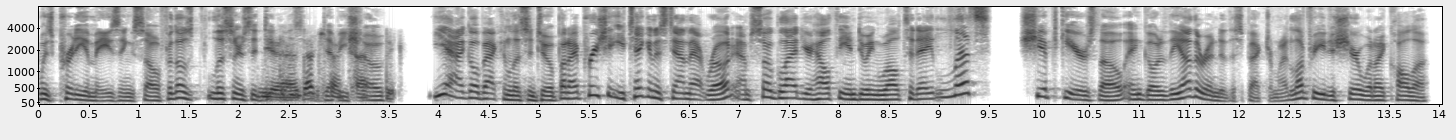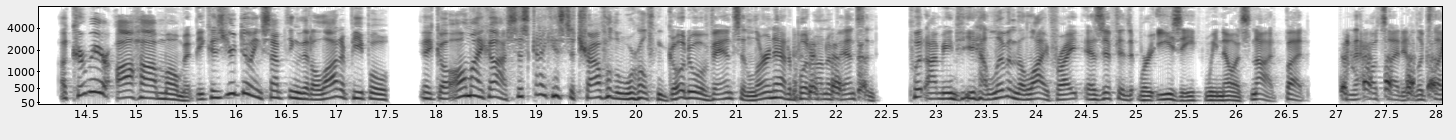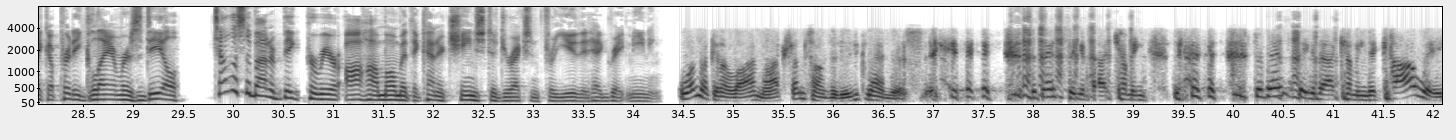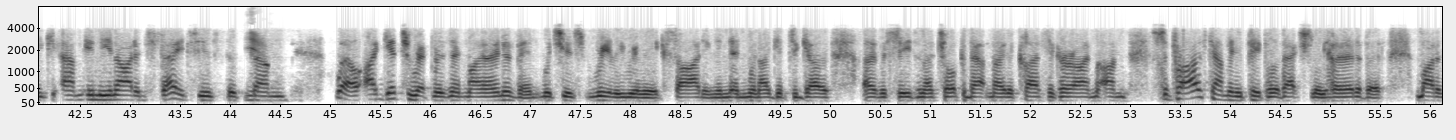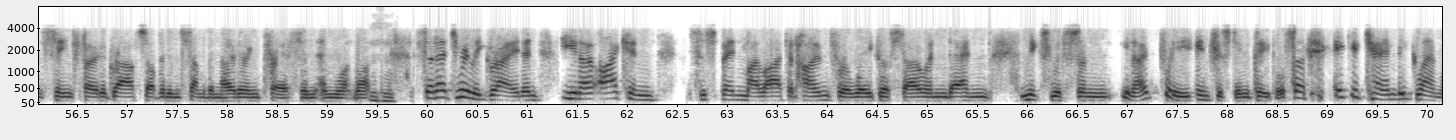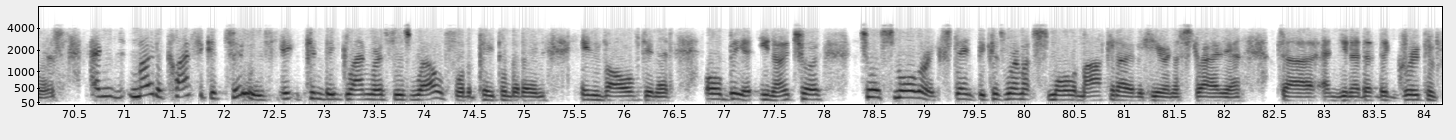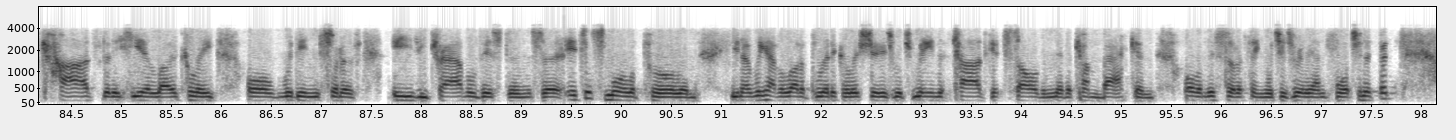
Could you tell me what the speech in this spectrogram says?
was pretty amazing. So for those listeners that didn't yeah, listen to Debbie's fantastic. show, yeah, go back and listen to it. But I appreciate you taking us down that road. And I'm so glad you're healthy and doing well today. Let's shift gears though and go to the other end of the spectrum. I'd love for you to share what I call a, a career aha moment because you're doing something that a lot of people they go, Oh my gosh, this guy gets to travel the world and go to events and learn how to put on events and put, I mean, yeah, living the life, right? As if it were easy. We know it's not, but from the outside, it looks like a pretty glamorous deal. Tell us about a big career aha moment that kind of changed the direction for you that had great meaning. Well, I'm not going to lie, Mike. Sometimes it is glamorous. the best thing about coming, the best thing about coming to Car Week um, in the United States is that Yeah. um, well, I get to represent my own event, which is really, really exciting. And then when I get to go overseas and I talk about Motor Classica, I'm, I'm surprised how many people have actually heard of it, might have seen photographs of it in some of the motoring press and, and whatnot. Mm-hmm. So that's really great. And, you know, I can suspend my life at home for a week or so and, and mix with some, you know, pretty interesting people. So it, it can be glamorous. And Motor Classica too, is, it can be glamorous as well for the people that are in, involved in it, albeit, you know, to a, to a smaller extent because we're a much smaller market over here in Australia. Uh, and, you know, the, the group of cars that are here locally or within sort of easy travel distance, uh, it's a smaller pool. And, you know, we have a lot of political issues which mean that cars get sold and never come back and all of this sort of thing, which is really unfortunate. But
